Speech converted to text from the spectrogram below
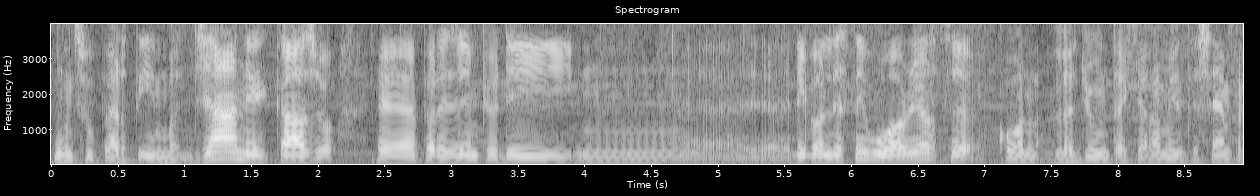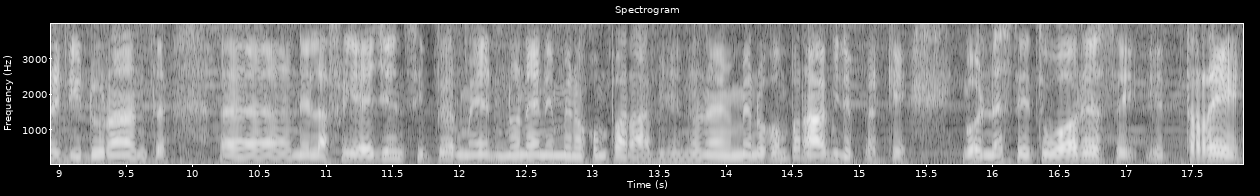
un super team. Già nel caso eh, per esempio dei, mh, mm, eh, dei, Golden State Warriors, con l'aggiunta chiaramente sempre di Durant eh, nella free agency, per me non è nemmeno comparabile. Non è nemmeno comparabile perché Golden State Warriors, tre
